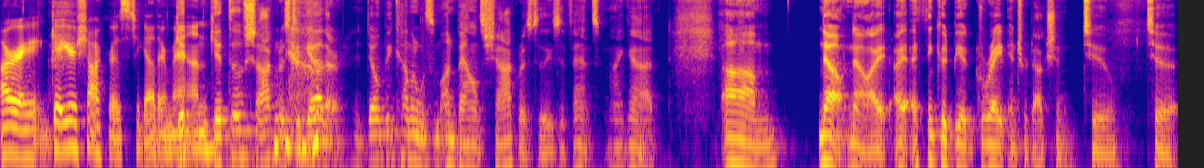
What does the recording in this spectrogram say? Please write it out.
All right, get your chakras together, man. Get those chakras together. And don't be coming with some unbalanced chakras to these events. My God. Um, no, no, I, I I think it would be a great introduction to to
